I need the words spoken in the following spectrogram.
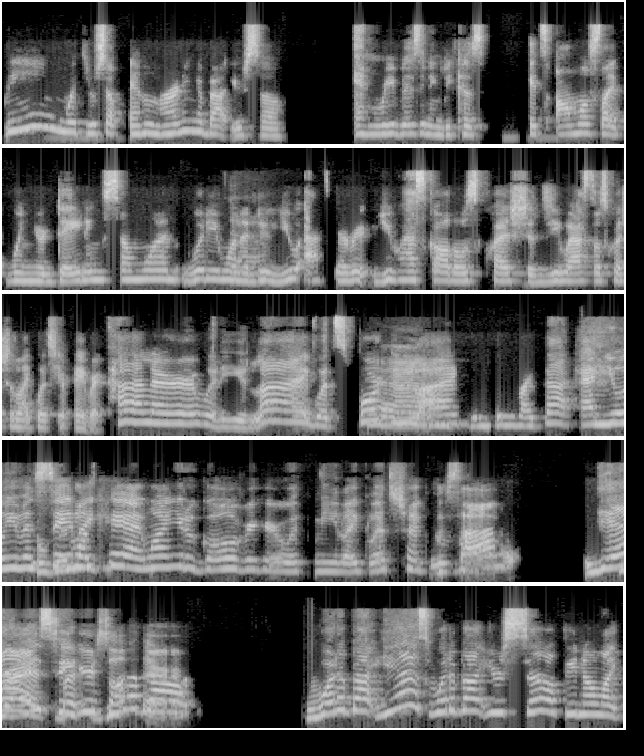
being with yourself and learning about yourself and revisiting because it's almost like when you're dating someone, what do you want to yeah. do? You ask every, you ask all those questions. You ask those questions like, what's your favorite color? What do you like? What sport yeah. do you like? And things like that. And you'll even but say like, Hey, I want you to go over here with me. Like, let's check this out. Yes. Right? Take yourself what there. About, what about, yes. What about yourself? You know, like,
